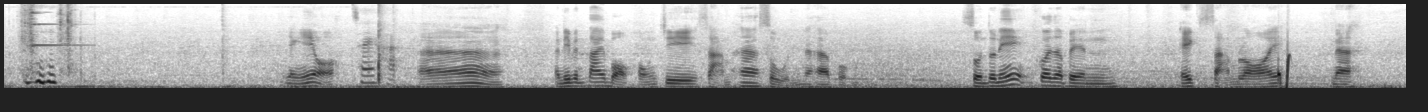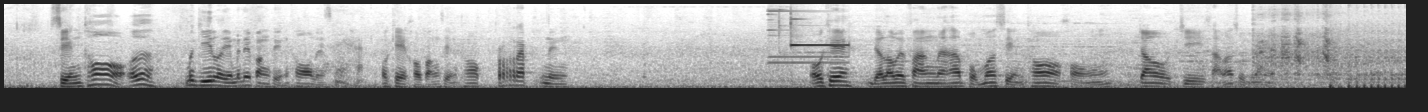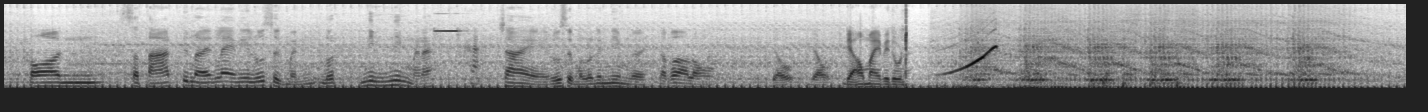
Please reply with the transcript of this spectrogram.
อย่างนี้เหรอ ใช่ค่ะ อ่า อันนี้เป็นใต้เบาะของ G 3 5 0นะครับผม ส่วนตัวนี้ก็จะเป็น X 3 0 0นะ เสียงท่อ เออ เมื่อกี้เรายังไม่ได้ฟังเสียงท่อเลย ใช่ค่ะ โอเค ขอฟังเสียงท่อแป๊บหนึ่ง โอเค เดี๋ยวเราไปฟังนะครับผมว่าเสียงท่อของเจ้า G 3 5 0เป็นไงตอน สตาร์ทขึ้นมาแรกๆนี่รู้สึกเหมือนรถนิ่มๆอะนะค่ะ ใช่รู้สึกเหมันรถนิ่มๆเลย แล้วก็ลองเดี๋ยวเดี๋ยวเดี๋ยวเอาไมค์ไปดูนะ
